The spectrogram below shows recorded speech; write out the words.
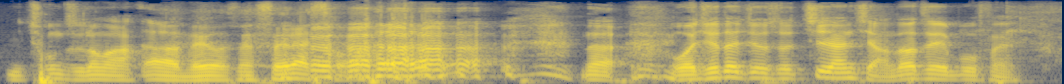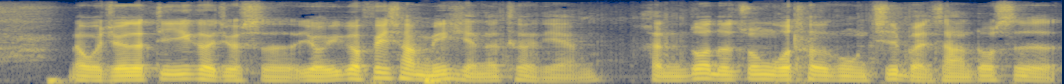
你充值了吗？啊，没有，谁来充？那我觉得就是，既然讲到这一部分，那我觉得第一个就是有一个非常明显的特点，很多的中国特供基本上都是，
